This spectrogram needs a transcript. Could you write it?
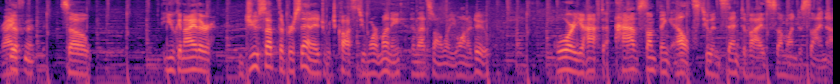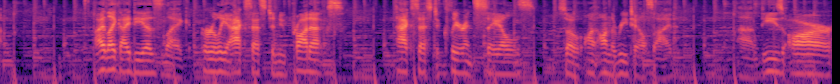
Right? Definitely. So you can either juice up the percentage, which costs you more money, and that's not what you want to do, or you have to have something else to incentivize someone to sign up. I like ideas like early access to new products, access to clearance sales, so on, on the retail side. Uh, these are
